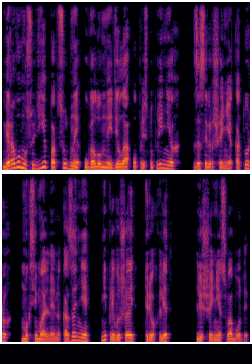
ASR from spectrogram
Мировому судье подсудны уголовные дела о преступлениях, за совершение которых максимальное наказание не превышает трех лет лишения свободы,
